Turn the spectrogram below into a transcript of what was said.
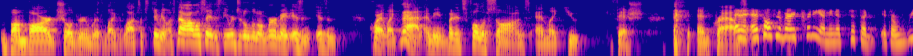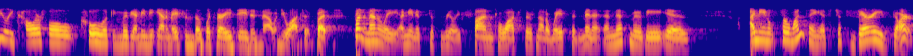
bombard children with like lots of stimulus. Now, I will say this: the original Little Mermaid isn't isn't quite like that. I mean, but it's full of songs and like cute fish and crabs. And it's also very pretty. I mean, it's just a it's a really colorful, cool looking movie. I mean, the animation does look very dated now when you watch it, but fundamentally, I mean, it's just really fun to watch. There's not a wasted minute. And this movie is I mean, for one thing, it's just very dark.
